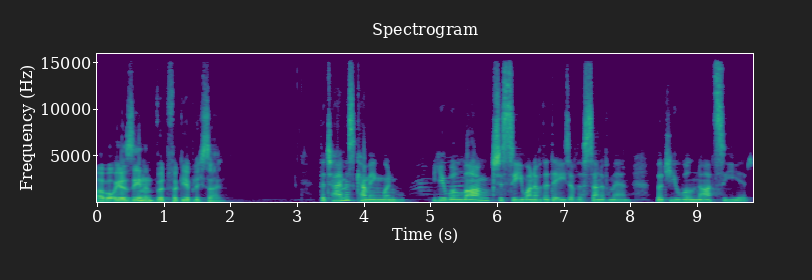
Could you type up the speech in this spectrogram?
Aber euer Sehnen wird vergeblich sein. The time is coming when you will long to see one of the days of the Son of Man, but you will not see it.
